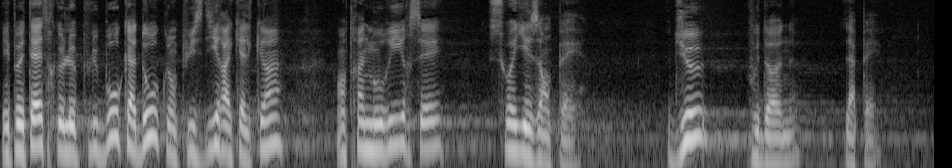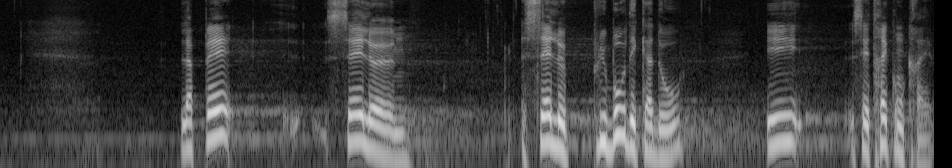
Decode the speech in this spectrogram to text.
Et peut-être que le plus beau cadeau que l'on puisse dire à quelqu'un en train de mourir, c'est soyez en paix. Dieu vous donne la paix. La paix, c'est le, plus beau des cadeaux et c'est très concret.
